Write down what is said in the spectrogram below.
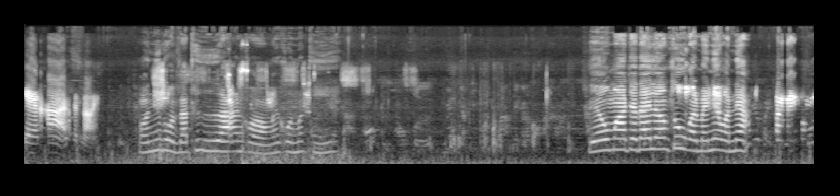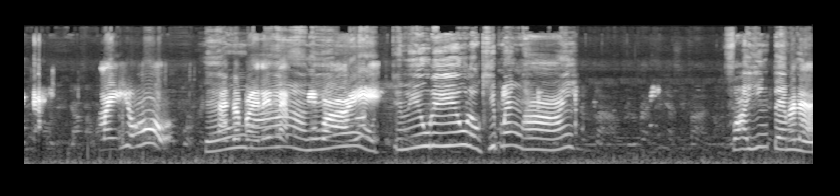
แกฆ่าฉันหน่อย อ๋อนี่ผลสะเทือนของไอ้คนเมื่อกี้ เร็วมาจะได้เริ่มสู้กันไหมเนี่ยวันเนี้ย ไม่ยู่เร็วฉันจะไปเล่นแมปนี้เร็วไว้เร็วเร็วเราคลิปแม่งหาย ไฟยิ่งเต็มอยู่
